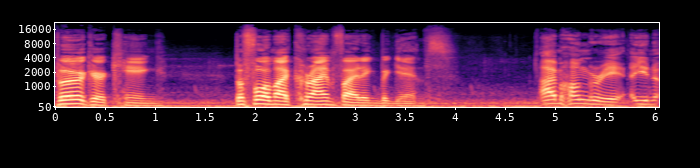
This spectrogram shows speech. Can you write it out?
Burger King before my crime fighting begins." I'm hungry. You know,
